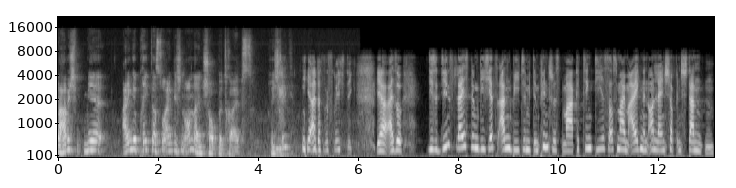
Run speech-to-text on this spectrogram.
Da habe ich mir eingeprägt, dass du eigentlich einen Online-Shop betreibst. Richtig? Ja, das ist richtig. Ja, also diese Dienstleistung, die ich jetzt anbiete mit dem Pinterest-Marketing, die ist aus meinem eigenen Online-Shop entstanden.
